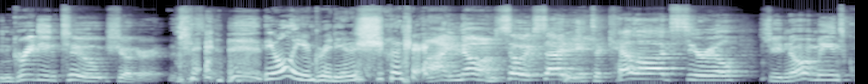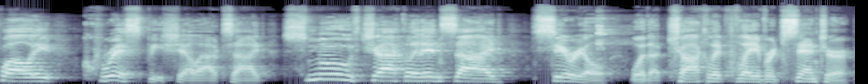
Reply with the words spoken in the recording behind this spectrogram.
ingredient two, sugar. This is it. The only ingredient is sugar. I know, I'm so excited. It's a Kellogg cereal, so you know it means quality. Crispy shell outside, smooth chocolate inside, cereal with a chocolate flavored center.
